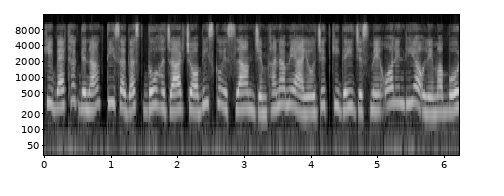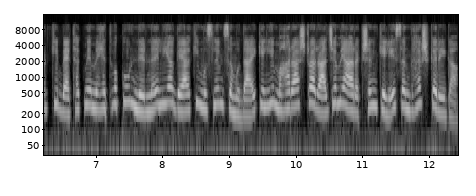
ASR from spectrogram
की बैठक दिनांक 30 अगस्त 2024 को इस्लाम जिमखाना में आयोजित की गई, जिसमें ऑल इंडिया उलेमा बोर्ड की बैठक में महत्वपूर्ण निर्णय लिया गया कि मुस्लिम समुदाय के लिए महाराष्ट्र राज्य में आरक्षण के लिए संघर्ष करेगा।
